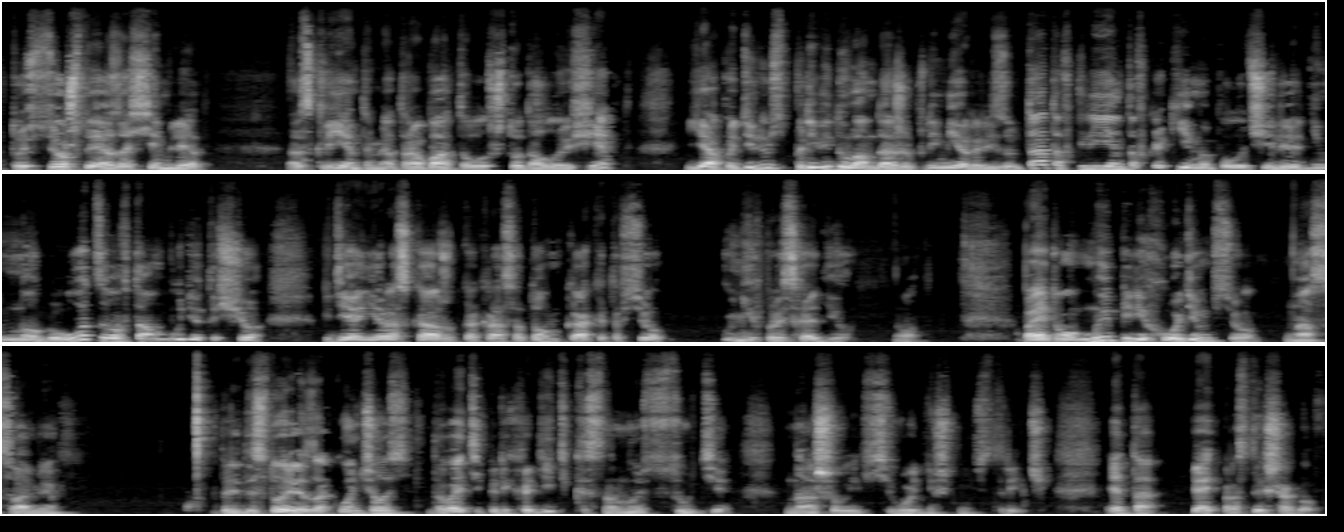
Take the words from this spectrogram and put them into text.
То есть все, что я за 7 лет с клиентами отрабатывал, что дало эффект, я поделюсь, приведу вам даже примеры результатов клиентов, какие мы получили, немного отзывов там будет еще, где они расскажут как раз о том, как это все у них происходило. Вот. Поэтому мы переходим, все, у нас с вами предыстория закончилась, давайте переходить к основной сути нашей сегодняшней встречи. Это 5 простых шагов.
